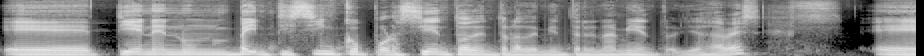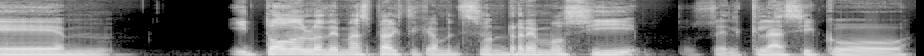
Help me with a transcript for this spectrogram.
eh, tienen un 25% dentro de mi entrenamiento, ya sabes. Eh, y todo lo demás prácticamente son remos y pues, el clásico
